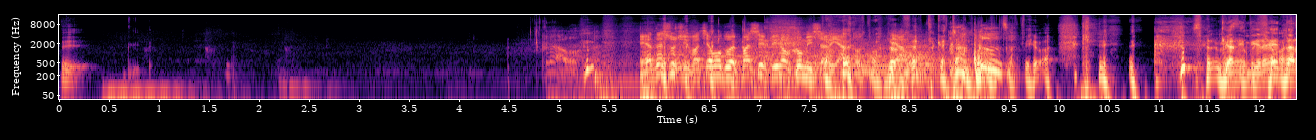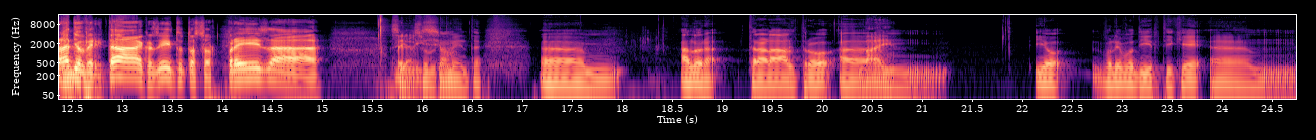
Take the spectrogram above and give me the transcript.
Eh, E adesso ci facciamo due passi fino al commissariato. Andiamo. Non sapeva che in diretta chiamato Radio Verità, così tutta sorpresa. Sì, Bellissimo. assolutamente. Ehm, allora, tra l'altro, ehm, io volevo dirti che and-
